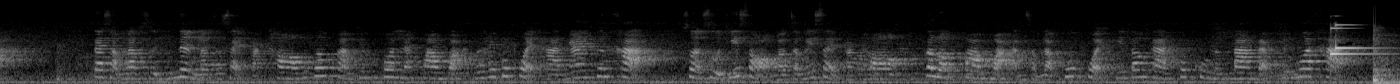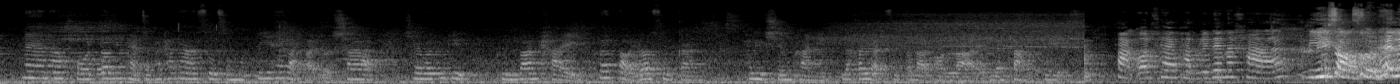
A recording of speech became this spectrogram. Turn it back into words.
แต่สำหรับสูตรที่ 1 เราจะใส่ฟักทองเพื่อเพิ่มความเข้มข้นและความหวานเพื่อให้ผู้ป่วยทานง่ายขึ้นค่ะ ส่วนสูตรที่ 2 เราจะไม่ใส่ฟักทองเพื่อลดความหวานสำหรับผู้ป่วยที่ต้องการควบคุมน้ำตาลแบบเข้มงวดค่ะในอนาคตเรามีแผนจะพัฒนาสูตรสมูทตี้ให้หลากหลายรสชาติ ใช้วัตถุดิบพื้นบ้านไทย เพื่อต่อยอดสู่การ ลิตเชิงพาณิชย์และขยายสู่ตลาดออนไลน์และต่างประเทศ ฝากโอ๊ตแคร์พัดไว้ด้วยนะคะ มีสองสูตรให้เลื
